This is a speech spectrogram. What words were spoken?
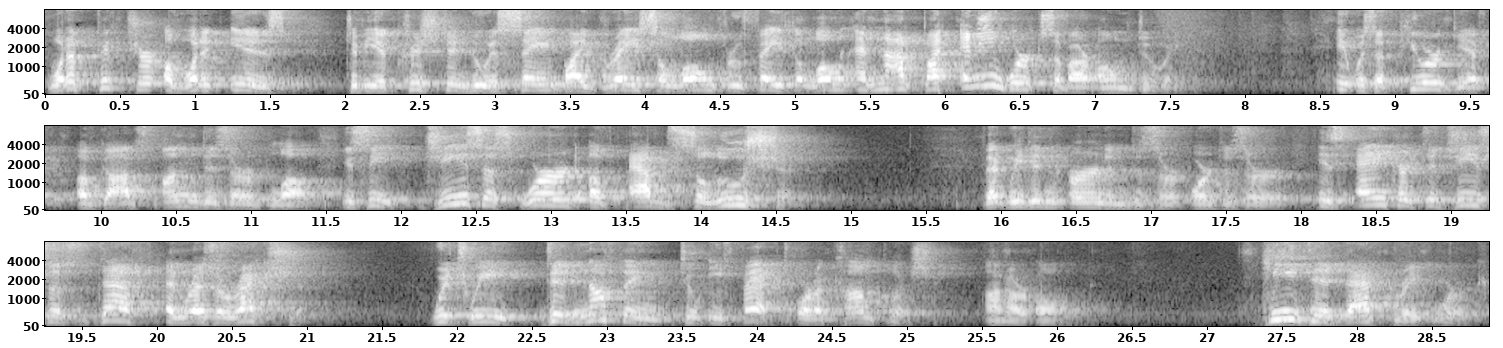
What a picture of what it is to be a Christian who is saved by grace alone, through faith alone, and not by any works of our own doing. It was a pure gift of God's undeserved love. You see, Jesus' word of absolution that we didn't earn and deserve or deserve is anchored to Jesus' death and resurrection, which we did nothing to effect or accomplish on our own. He did that great work.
